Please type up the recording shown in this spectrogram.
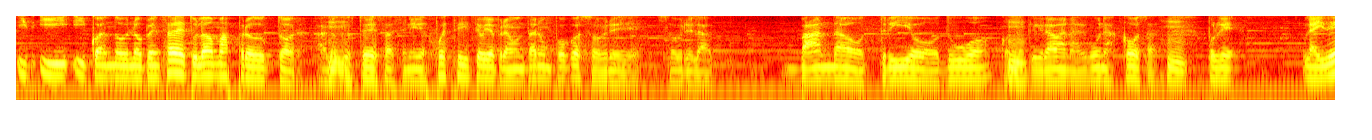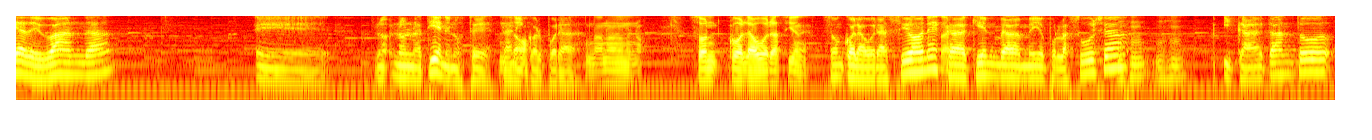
Y, y, y cuando lo pensás de tu lado más productor, a lo Mm. que ustedes hacen, y después te, te voy a preguntar un poco sobre, sobre la banda o trío o dúo con el Mm. que graban algunas cosas. Mm. Porque la idea de banda eh, no, no la tienen ustedes tan No. incorporada. No, no, no, no. Son colaboraciones. Son colaboraciones, Exacto. cada quien va medio por la suya y cada tanto,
